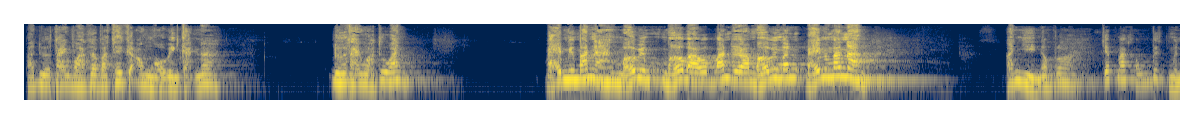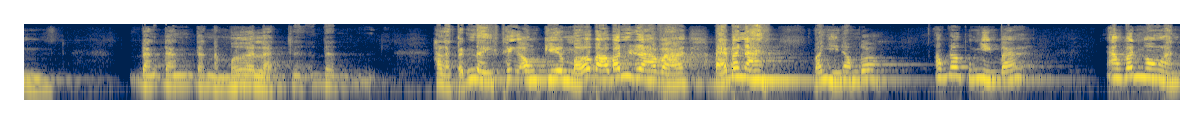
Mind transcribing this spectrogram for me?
Bà đưa tay qua cái bà thấy cái ông ngồi bên cạnh đó. Đưa tay qua túi bánh. Bẻ miếng bánh ăn mở miếng, mở bao bánh ra mở miếng bánh bẻ miếng bánh ăn anh nhìn ông đó chớp mắt không biết mình đang đang đang nằm mơ là đang, hay là tỉnh đây thấy ông kia mở bao bánh ra và bẻ bánh ăn. Bà nhìn ông đó ông đó cũng nhìn bà ăn bánh ngon lành.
